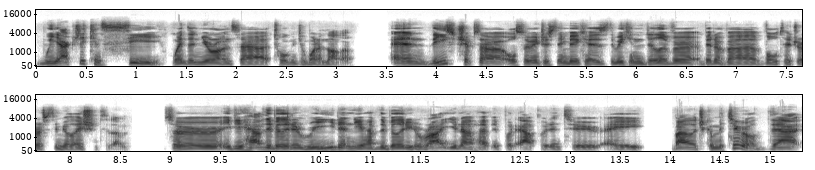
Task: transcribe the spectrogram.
we actually can see when the neurons are talking to one another. And these chips are also interesting because we can deliver a bit of a voltage or a stimulation to them. So if you have the ability to read and you have the ability to write, you now have input output into a biological material that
